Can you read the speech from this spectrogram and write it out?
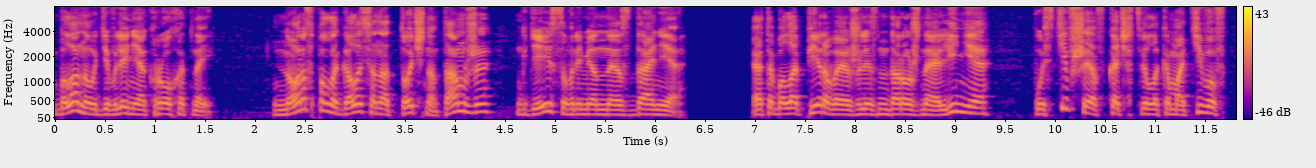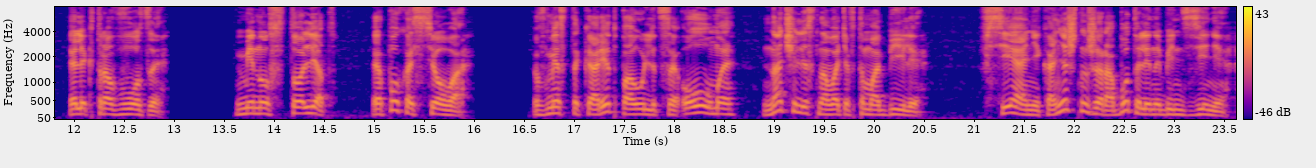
была на удивление крохотной. Но располагалась она точно там же, где и современное здание. Это была первая железнодорожная линия, пустившая в качестве локомотивов электровозы. Минус сто лет. Эпоха Сёва. Вместо карет по улице Олмы начали сновать автомобили. Все они, конечно же, работали на бензине.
